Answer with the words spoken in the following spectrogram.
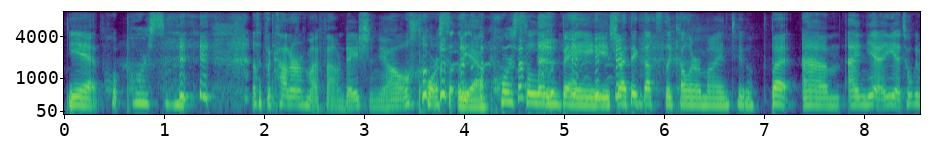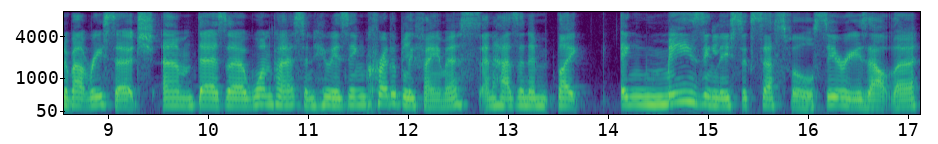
Yeah, por- porcelain. that's the color of my foundation, y'all. porcelain, yeah, porcelain beige. I think that's the color of mine too. But um, and yeah, yeah. Talking about research, um, there's a one person who is incredibly famous and has an um, like amazingly successful series out there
